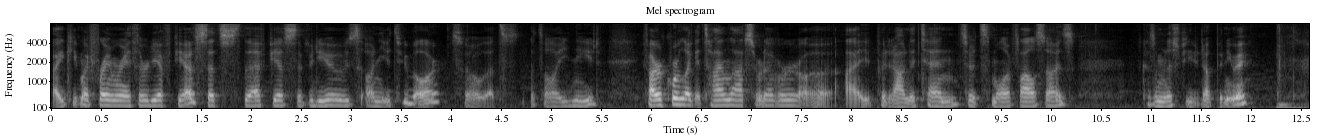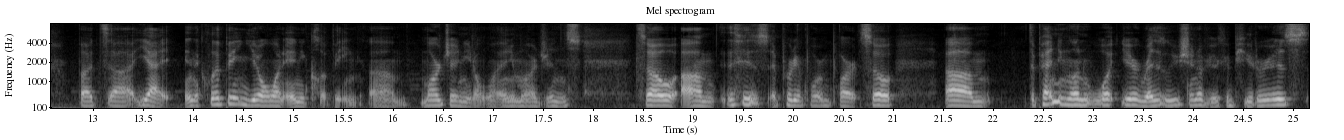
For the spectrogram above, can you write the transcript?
I keep my frame rate at 30 FPS. That's the FPS the videos on YouTube are, so that's that's all you need. If I record like a time lapse or whatever, uh, I put it on to 10, so it's smaller file size, because I'm going to speed it up anyway. But uh, yeah, in the clipping, you don't want any clipping. Um, margin, you don't want any margins. So um, this is a pretty important part. So um, depending on what your resolution of your computer is,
